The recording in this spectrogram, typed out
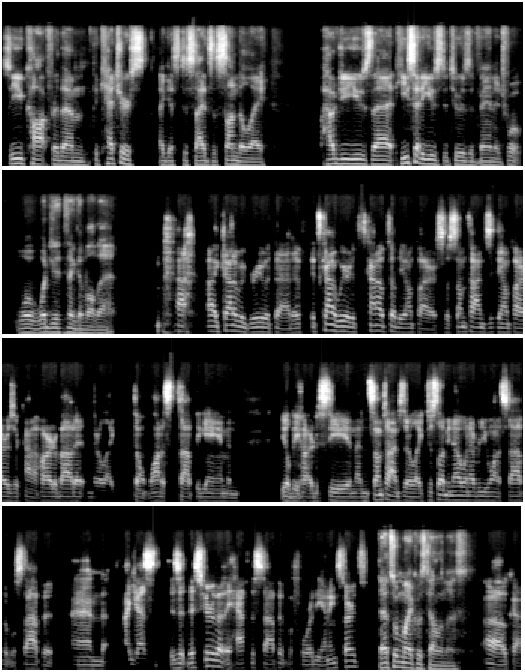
So you caught for them. The catcher, I guess, decides the Sun delay. how'd you use that? He said he used it to his advantage. What what what do you think of all that? I kind of agree with that. If it's kind of weird, it's kind of up to the umpires. So sometimes the umpires are kind of hard about it and they're like, don't want to stop the game and you'll be hard to see. And then sometimes they're like, just let me know whenever you want to stop it, we'll stop it. And I guess is it this year that they have to stop it before the inning starts? That's what Mike was telling us. Oh, okay.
